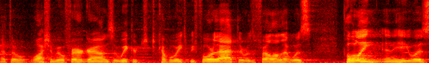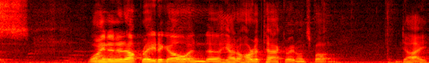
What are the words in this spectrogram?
at the Washingtonville Fairgrounds. A week or a couple weeks before that, there was a fellow that was pulling, and he was winding it up, ready to go, and uh, he had a heart attack right on spot. And died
